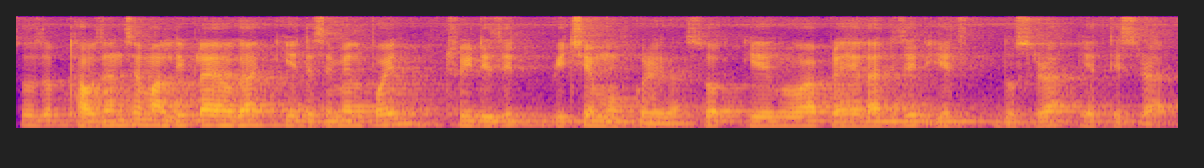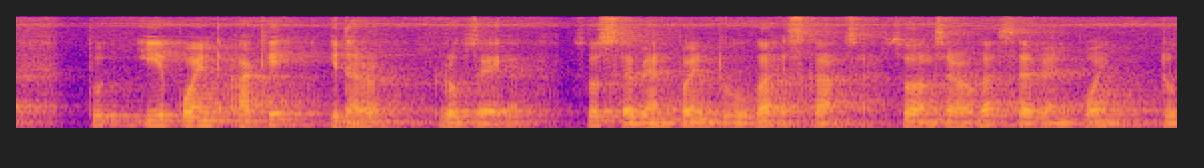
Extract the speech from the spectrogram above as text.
so जब थाउज़ेंड से मल्टीप्लाई होगा ये डेसिमल पॉइंट थ्री डिजिट पीछे मूव करेगा। सो so, ये हुआ पहला डिजिट ये दूसरा ये तीसरा। तो ये पॉइंट आके इधर रुक जाएगा। सो सेवन पॉइंट टू होगा इसका आंसर सो आंसर होगा seven point two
